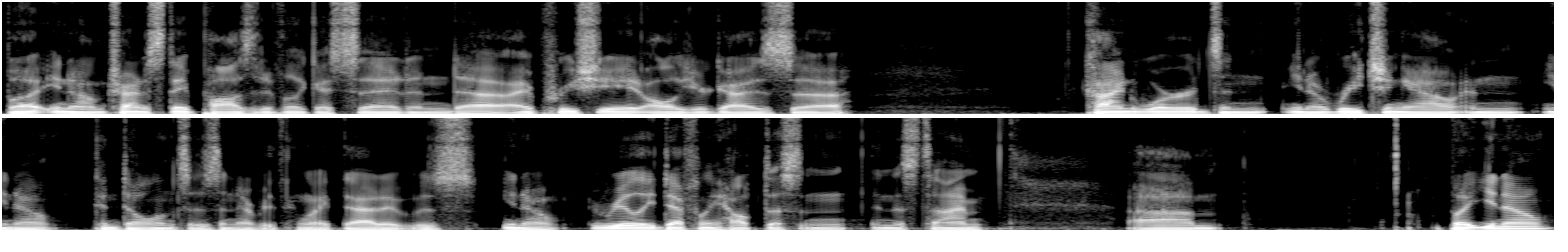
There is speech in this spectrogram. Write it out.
but, you know, I'm trying to stay positive, like I said. And uh, I appreciate all your guys' uh, kind words and, you know, reaching out and, you know, condolences and everything like that. It was, you know, it really definitely helped us in in this time. Um, but you know,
